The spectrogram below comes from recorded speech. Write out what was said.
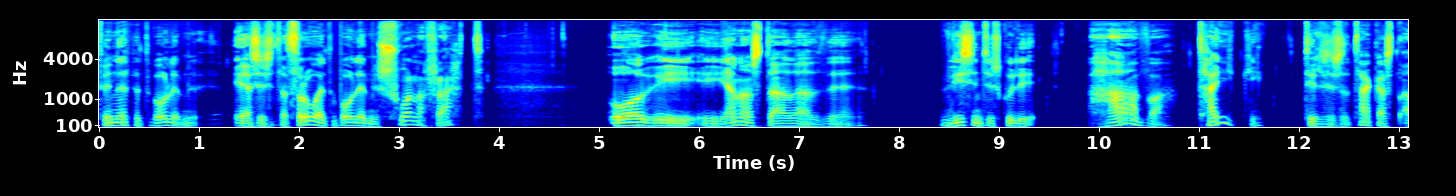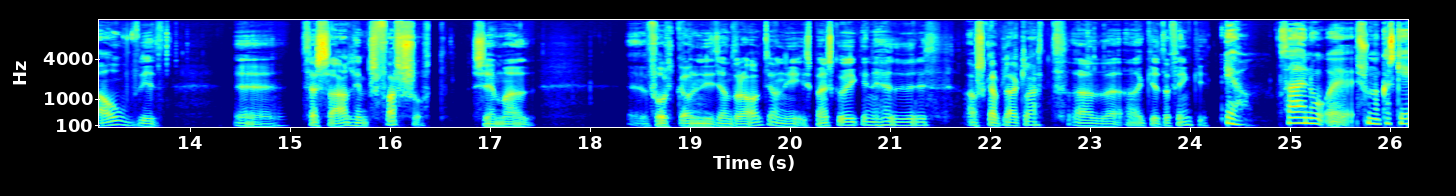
finna upp þetta bólefni eða sérst að þróa þetta bólefni svona hratt og í, í annan stað að uh, vísindi skuli hafa tæki til þess að takast á við þessa alheims farsótt sem að fólk árið 1918 í Spænsku vikinni hefði verið afskaplega glatt að, að geta fengið. Já, það er nú eh, svona kannski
